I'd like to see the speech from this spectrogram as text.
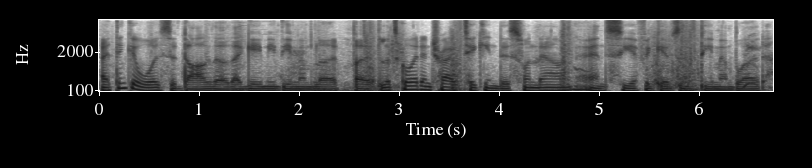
I think it was the dog though that gave me demon blood. But let's go ahead and try taking this one down and see if it gives us demon blood.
